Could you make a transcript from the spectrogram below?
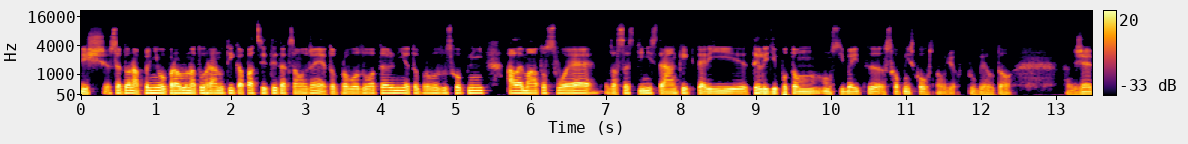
Když se to naplní opravdu na tu hranu té kapacity, tak samozřejmě je to provozovatelný, je to provozu schopný, ale má to svoje zase stinné stránky, které ty lidi potom musí být schopný zkousnout že, v průběhu toho. Takže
